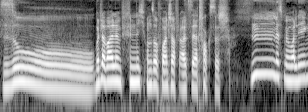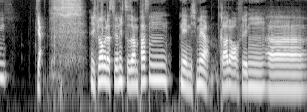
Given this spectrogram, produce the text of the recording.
So, mittlerweile finde ich unsere Freundschaft als sehr toxisch. Hm, müssen wir überlegen. Ja. Ich glaube, dass wir nicht zusammenpassen. Nee, nicht mehr. Gerade auch wegen äh,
